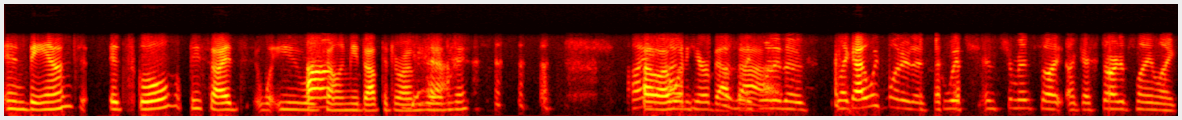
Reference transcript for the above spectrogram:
in band at school besides what you were Uh, telling me about the drums and everything? I, Oh, I wanna hear about was Like one that. of those. Like I always wanted to switch instruments. So I, like I started playing like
